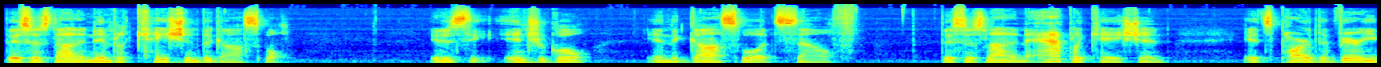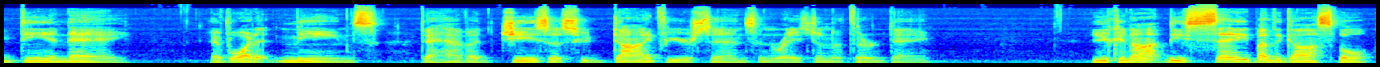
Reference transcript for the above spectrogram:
This is not an implication of the gospel, it is the integral in the gospel itself. This is not an application, it's part of the very DNA of what it means to have a Jesus who died for your sins and raised on the third day. You cannot be saved by the gospel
